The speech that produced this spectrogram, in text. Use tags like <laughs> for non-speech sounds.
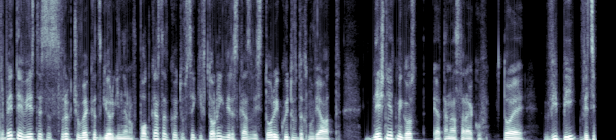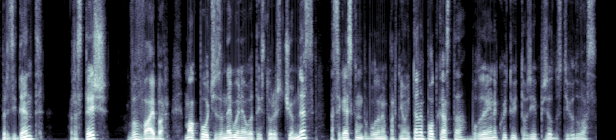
Здравейте, вие сте с свръхчовекът с Георги Ненов, подкастът, който всеки вторник ви разказва истории, които вдъхновяват. Днешният ми гост е Атанас Райков. Той е VP, вице-президент, растеж в Viber. Малко повече за него и неговата история ще чуем днес, а сега искам да благодаря на партньорите на подкаста, благодарение на които и този епизод достига до вас.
